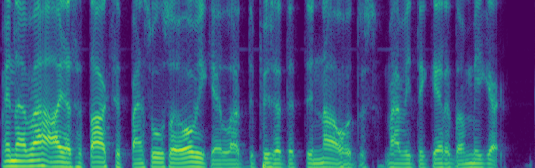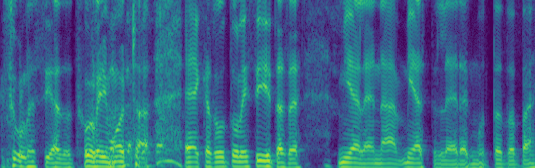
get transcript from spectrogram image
Mennään vähän ajassa taaksepäin. Suusoi ovikello, että pysätetty nauhoitus. Mä en kertoa, mikä sulle sieltä tuli, mutta ehkä sulla tuli siitä se mieleen nämä miesten lehdet, mutta tota,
